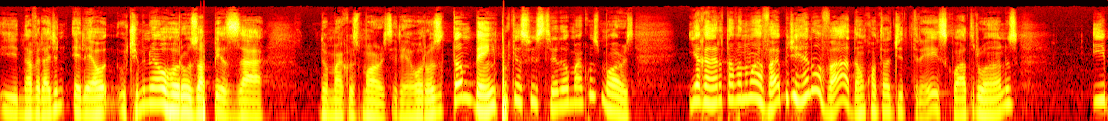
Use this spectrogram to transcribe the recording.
E, na verdade, ele é, o time não é horroroso apesar do Marcus Morris. Ele é horroroso também porque a sua estrela é o Marcus Morris. E a galera tava numa vibe de renovar, dar um contrato de 3, 4 anos. E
